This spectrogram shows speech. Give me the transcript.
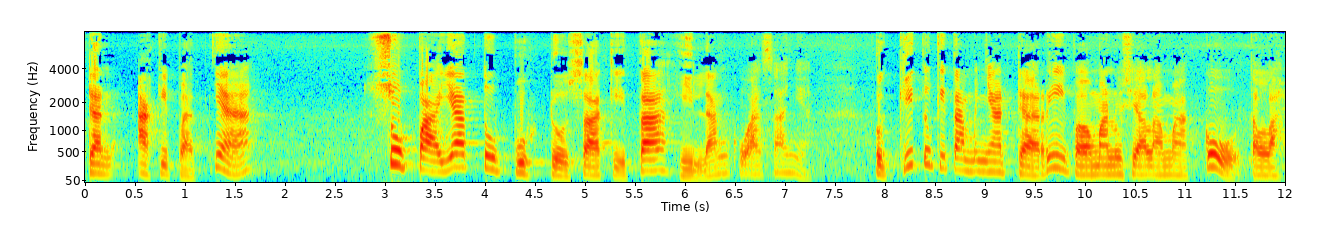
Dan akibatnya supaya tubuh dosa kita hilang kuasanya. Begitu kita menyadari bahwa manusia lamaku telah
